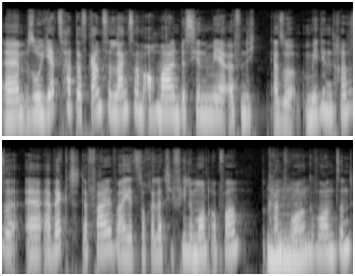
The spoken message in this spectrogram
Ähm, so, jetzt hat das Ganze langsam auch mal ein bisschen mehr öffentlich, also Medieninteresse äh, erweckt, der Fall, weil jetzt doch relativ viele Mordopfer bekannt Mhm. worden, geworden sind.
